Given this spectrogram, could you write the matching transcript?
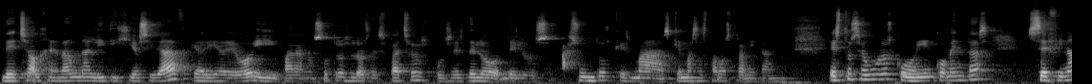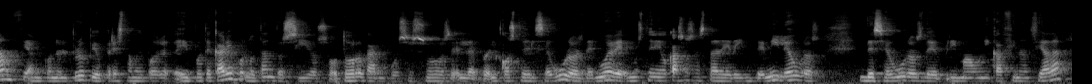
De hecho, han generado una litigiosidad que a día de hoy para nosotros los despachos pues es de, lo, de los asuntos que, es más, que más estamos tramitando. Estos seguros, como bien comentas, se financian con el propio préstamo hipotecario, por lo tanto, si os otorgan pues esos, el, coste del seguro es de 9, hemos tenido casos hasta de 20.000 euros de seguros de prima única financiada,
